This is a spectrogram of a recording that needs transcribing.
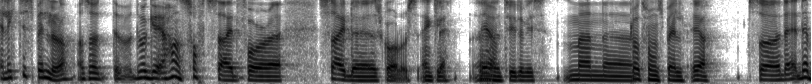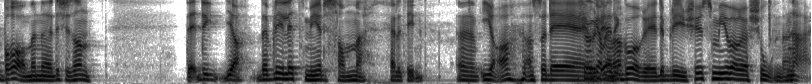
jeg likte spillet, da. Altså, det, det var gøy. Jeg har en soft side for uh, side-scrollers, egentlig. Eh, Ja. Tydeligvis. Men Plattformspill. ja, så det, det er bra, men det er ikke sånn det, det, Ja, det blir litt mye det samme hele tiden. Eh, Ja, altså det er jo det det går i. Det blir jo ikke så mye variasjon. Nei. nei.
